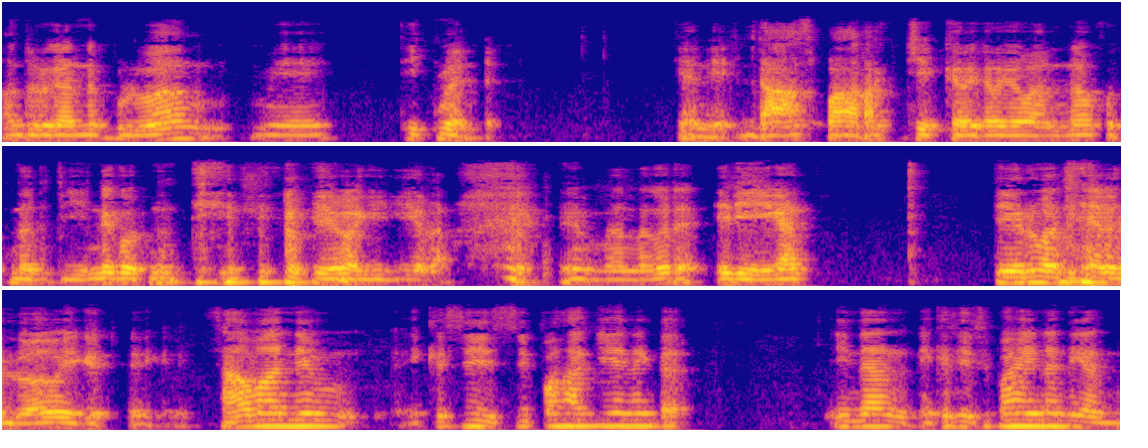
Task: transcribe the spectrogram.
අඳුර ගන්න පුළුවන් මේ ඉක්මනට. කියන්නේ දාස් පාරක් චෙක් කර කර ගවන්නවා කොතනද තියෙන්නේ කොතනද තියෙන්නේ ඒ වගේ කියලා. බලනකොට ඉතින් ඒකත් තේරුවත් නැහැ බැලුවා මේක සාමාන්‍යයෙන් 125 කියන එක ඉඳන් 125 ඉඳන් නිකන්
